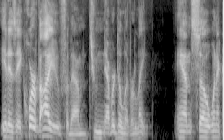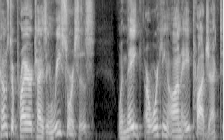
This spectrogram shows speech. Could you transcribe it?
it is a core value for them to never deliver late. And so when it comes to prioritizing resources, when they are working on a project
